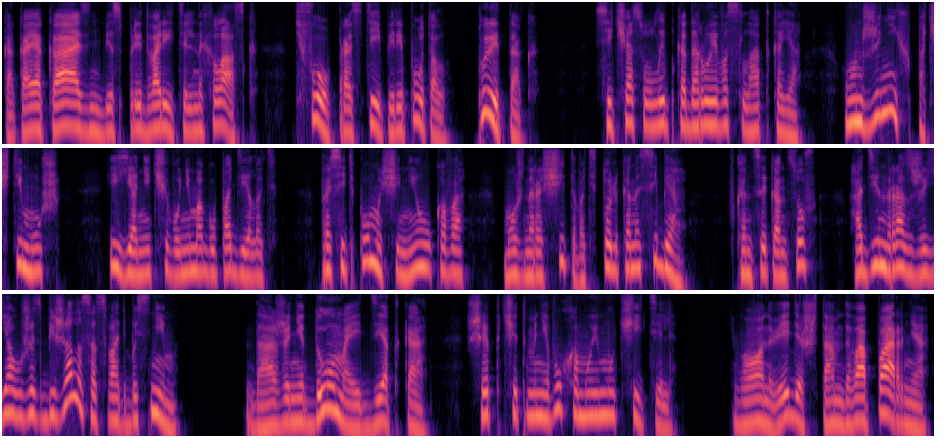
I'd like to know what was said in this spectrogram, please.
Какая казнь без предварительных ласк? Тьфу, прости, перепутал. Пыток!» Сейчас улыбка Дороева сладкая. Он жених, почти муж. И я ничего не могу поделать. Просить помощи не у кого. Можно рассчитывать только на себя. В конце концов, один раз же я уже сбежала со свадьбы с ним». «Даже не думай, детка», — шепчет мне в ухо мой мучитель. «Вон, видишь, там два парня.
